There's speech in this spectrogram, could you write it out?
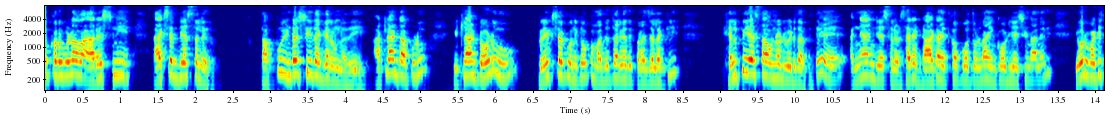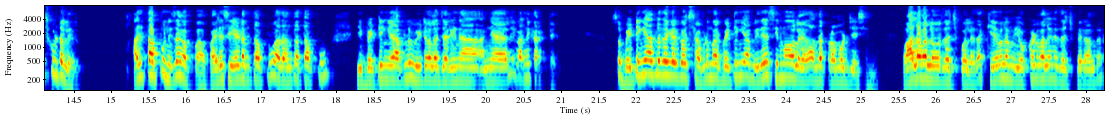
ఒక్కరు కూడా అరెస్ట్ని యాక్సెప్ట్ చేస్తలేరు. తప్పు ఇండస్ట్రీ దగ్గర ఉన్నది. అట్లాంటప్పుడు ఇట్లాంటి వాడు ప్రేక్షకునికి ఒక మధ్యతరగతి ప్రజలకి హెల్ప్ చేస్తూ ఉన్నాడు వీడు తప్పితే అన్యాయం చేస్తలేడు. సరే డాటా ఎత్తుకపోతుండా ఇంకోటి చేసిండా అనేది ఎవరు పట్టించుకుంటలేరు. అది తప్పు నిజంగా. పైరసీ చేయడం తప్పు అదంతా తప్పు. ఈ బెట్టింగ్ యాప్లు వీటి వల్ల జరిగిన అన్యాయాలు ఇవన్నీ కరెక్టే. సో బెట్టింగ్ యాప్ల దగ్గరికి వచ్చినప్పుడు మరి బెట్టింగ్ యాప్లు ఇదే సినిమా వాళ్ళు కదా అందరు ప్రమోట్ చేసింది. వాళ్ళ వల్ల ఎవరు చచ్చిపోలేదా? కేవలం ఈ ఒక్కడి వల్లనే చచ్చిపోయారు అందరు?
